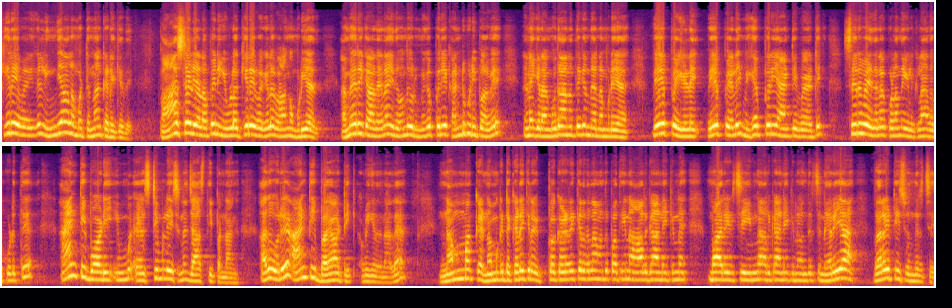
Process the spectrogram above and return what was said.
கீரை வகைகள் இந்தியாவில் மட்டும்தான் கிடைக்குது. இப்போ ஆஸ்திரேலியாவில் போய் நீங்கள் இவ்வளோ கீரை வகைகளை வாங்க முடியாது. அமெரிக்காவிலலாம் இது வந்து ஒரு மிகப்பெரிய கண்டுபிடிப்பாகவே நினைக்கிறாங்க. உதாரணத்துக்கு இந்த நம்முடைய வேப்ப இலை வேப்ப இலை மிகப்பெரிய ஆன்டிபயோட்டிக் சிறு வயதில் குழந்தைகளுக்கெல்லாம் அதை கொடுத்து ஆன்டிபாடி ஸ்டிமுலேஷனை ஜாஸ்தி பண்ணாங்க. அது ஒரு ஆன்டிபயோட்டிக் அப்படிங்கிறதுனால நம்ம க நம்மக்கிட்ட கிடைக்கிற இப்போ கிடைக்கிறதெல்லாம் வந்து பார்த்திங்கன்னா ஆர்கானிக்னு மாறிடுச்சு இன்ஆர்கானிக்னு வந்துருச்சு நிறையா வெரைட்டிஸ் வந்துருச்சு.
